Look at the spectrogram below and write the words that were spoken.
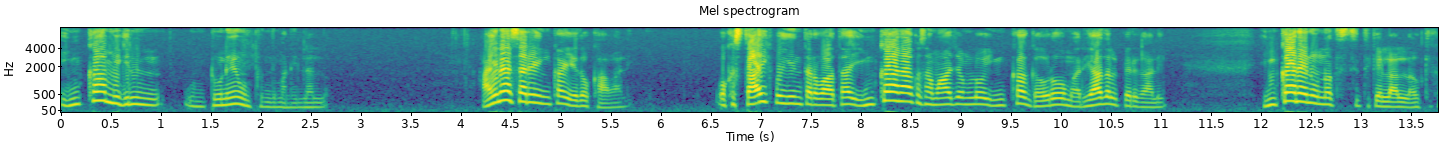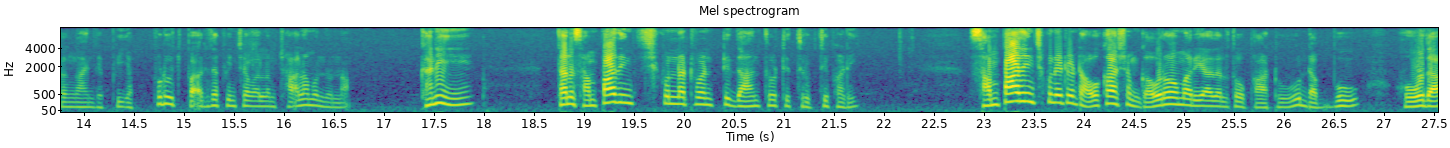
ఇంకా మిగిలి ఉంటూనే ఉంటుంది మన ఇళ్ళల్లో. అయినా సరే ఇంకా ఏదో కావాలి. ఒక స్థాయికి పోయిన తర్వాత ఇంకా నాకు సమాజంలో ఇంకా గౌరవ మర్యాదలు పెరగాలి. ఇంకా నేను ఉన్నత స్థితికి వెళ్ళాలి లౌకికంగా అని చెప్పి ఎప్పుడు పరితపించే వాళ్ళం చాలామంది ఉన్నాం. కానీ తను సంపాదించుకున్నటువంటి దాంతో తృప్తిపడి సంపాదించుకునేటువంటి అవకాశం గౌరవ మర్యాదలతో పాటు డబ్బు హోదా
